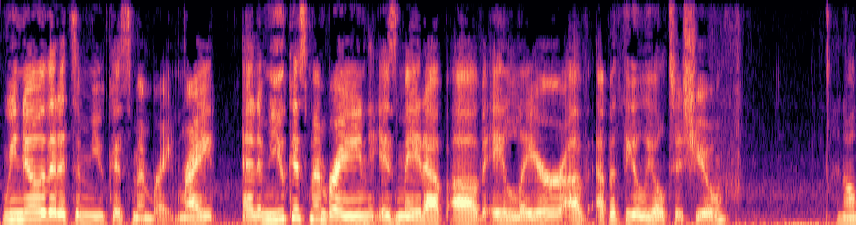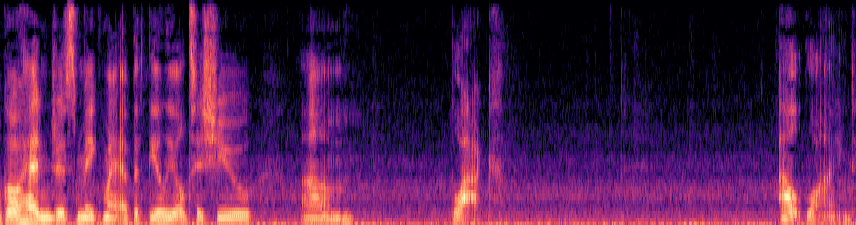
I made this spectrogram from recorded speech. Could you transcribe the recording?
We know that it's a mucous membrane, right? And a mucous membrane is made up of a layer of epithelial tissue. And I'll go ahead and just make my epithelial tissue um, black, outlined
